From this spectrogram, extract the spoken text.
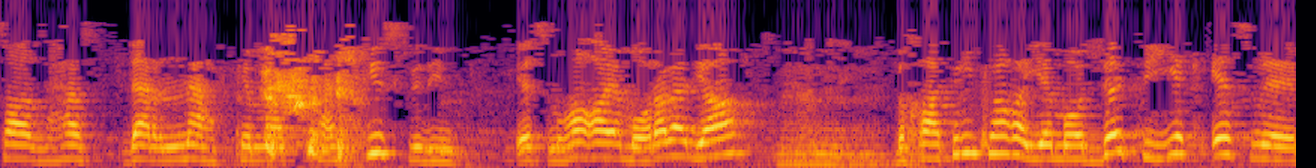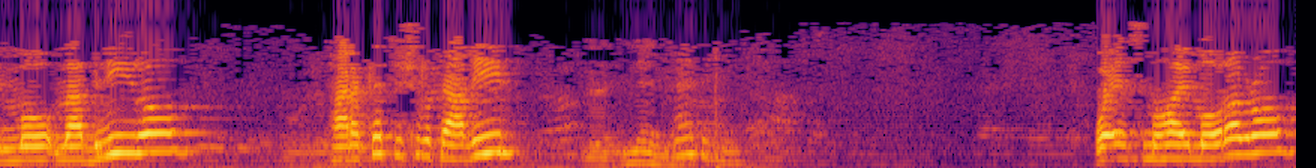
ساز هست در نحو که ما تشخیص بدیم اسمها آیا معربن یا به خاطر اینکه آقا یه مدتی یک اسم مبنی رو حرکتش رو تغییر ندهیم و اسمهای معرب رو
